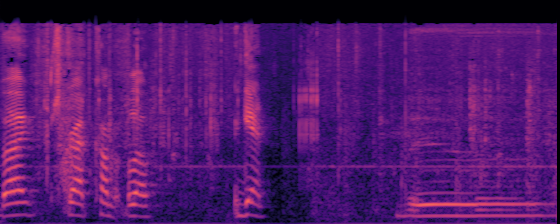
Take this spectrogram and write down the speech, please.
Bye. Subscribe, comment below. Again. Boo.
